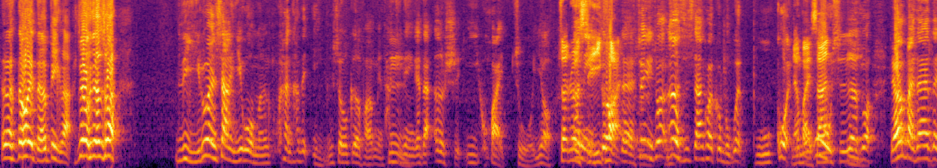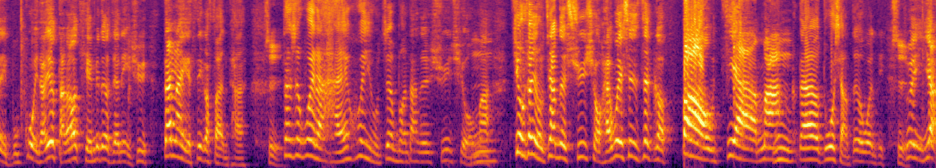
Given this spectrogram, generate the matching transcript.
呃 都会得病了，所以我就说。理论上，以我们看它的营收各方面，它今年应该在二十一块左右，赚二十一块。对，所以你说二十三块贵不贵？不贵，两百三。务实的说，两百三在这里不贵，然后又打到前面这个整理区，当然也是一个反弹。是，但是未来还会有这么大的需求吗？就算有这样的需求，还会是这个报价吗？大家要多想这个问题。是，所以一样，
